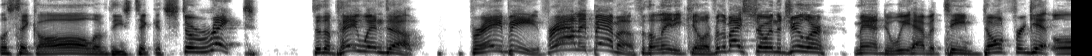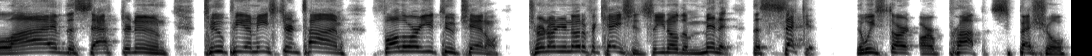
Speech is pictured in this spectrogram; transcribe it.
Let's take all of these tickets straight to the pay window for AB, for Alabama, for the Lady Killer, for the Maestro and the Jeweler. Man, do we have a team. Don't forget, live this afternoon, 2 p.m. Eastern Time. Follow our YouTube channel. Turn on your notifications so you know the minute, the second that we start our prop special.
